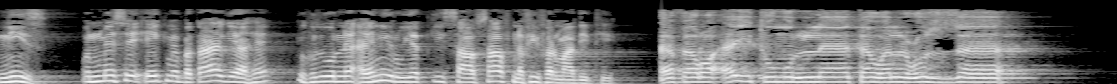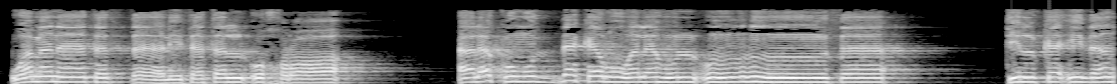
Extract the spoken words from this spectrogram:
نیز ان میں سے ایک میں بتایا گیا ہے کہ حضور نے عینی رویت کی صاف صاف نفی فرما دی تھی۔ ومناة الثالثة الأخرى ألكم الذكر وله الأنثى تلك إذا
